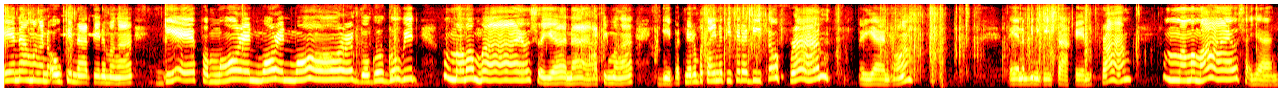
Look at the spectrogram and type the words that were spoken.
Ayan na ang mga na-open natin ng mga gift for more and more and more. Go, go, go with Mama Miles. Ayan na, ating mga gift. At meron pa tayong natitira dito from, ayan, oh. Ayan ang binigay sa akin from Mama Miles. Ayan.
